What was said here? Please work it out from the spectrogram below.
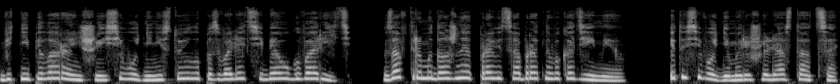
Ведь не пила раньше, и сегодня не стоило позволять себя уговорить. Завтра мы должны отправиться обратно в академию. Это сегодня мы решили остаться,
